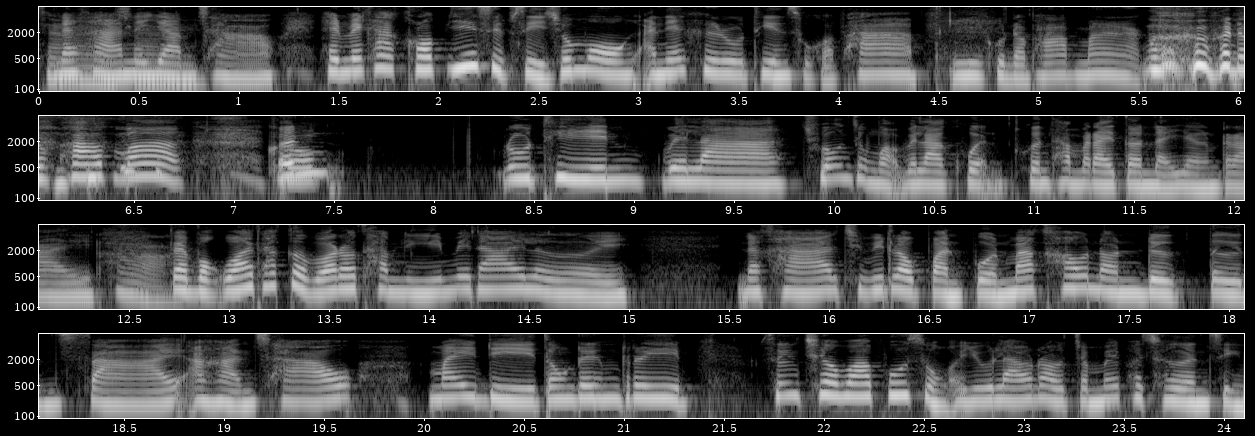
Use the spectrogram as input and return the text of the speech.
ใช่นะคะ ในช่ยามเช้า เห็นไหมคะ ครบ 24 ชั่วโมง อันนี้คือรูทีนสุขภาพ มีคุณภาพมากคุณภาพมากครบนั้นรูทีนเวลาช่วงจังหวะเวลาควรควรทำอะไรตอนไหนอย่างไรค่ะแต่บอกว่าถ้าเกิดว่าเราทำอย่างนี้ไม่ได้เลย นะคะ ชีวิตเราปั่นป่วนมากเข้านอนดึกตื่นสาย อาหารเช้า ไม่ดีต้องเร่งรีบ ซึ่งเชื่อว่าผู้สูงอายุแล้วเราจะไม่เผชิญสิ่ง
